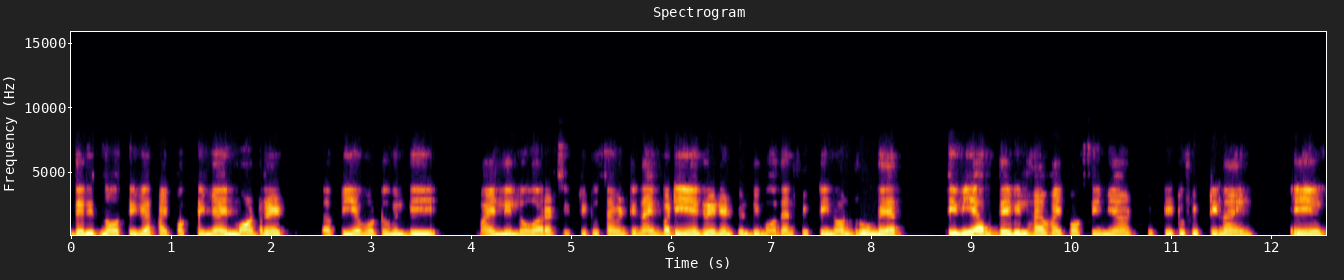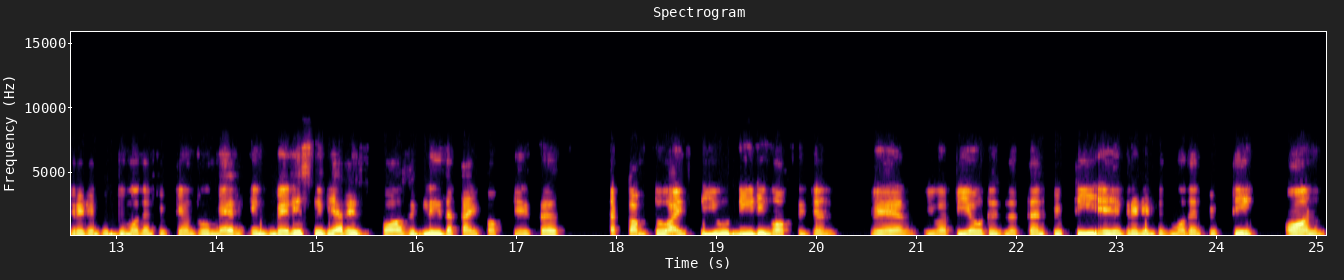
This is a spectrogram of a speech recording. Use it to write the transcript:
there is no severe hypoxemia. In moderate, the PaO2 will be mildly lower at 60 to 79, but AA gradient will be more than 15 on room air. Severe, they will have hypoxemia at 50 to 59. AA gradient will be more than 50 on room air. In very severe is possibly the type of cases that come to ICU needing oxygen, where your PaO2 is less than 50, AA gradient is more than 50 on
